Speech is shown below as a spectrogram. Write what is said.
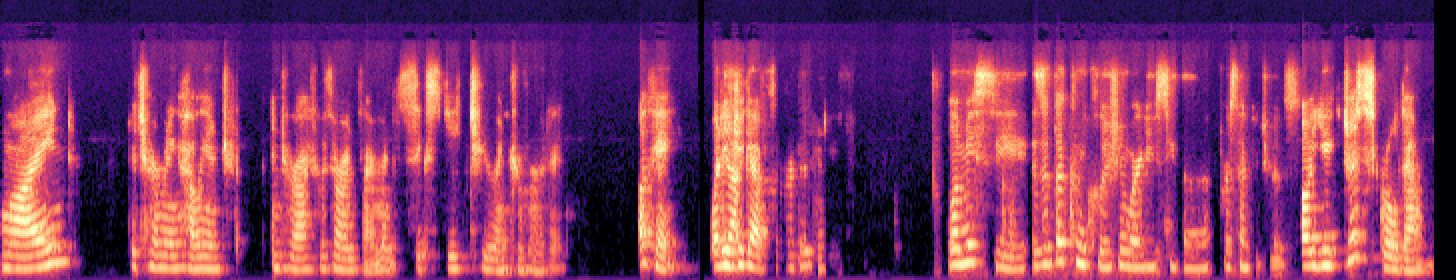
Mind determining how we inter- interact with our environment, 62 introverted. Okay, what did Yeah. you get? for- Let me see. Is it the conclusion? Where do you see the percentages? Oh, you just scroll down.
